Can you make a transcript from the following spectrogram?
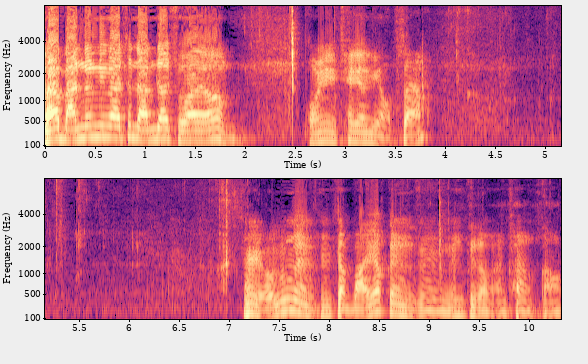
나 만능님 같은 남자 좋아요. 본인이 체격이 없어요? 근데 요즘엔 진짜 마약견이 인기가 많다니까.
